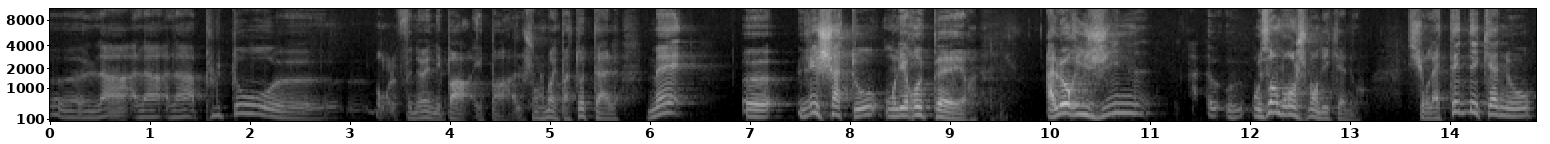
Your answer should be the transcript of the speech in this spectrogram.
là, là, là, plutôt. Bon, le phénomène n'est pas, le changement n'est pas total, mais les châteaux, on les repère à l'origine, aux embranchements des canaux, sur la tête des canaux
